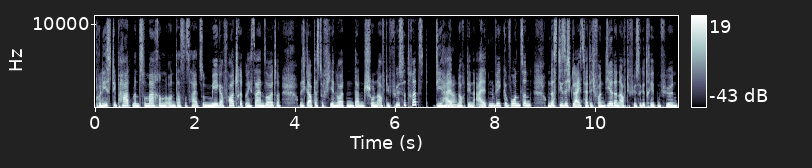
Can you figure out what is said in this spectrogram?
Police Department zu machen und dass es halt so mega fortschrittlich sein sollte. Und ich glaube, dass du vielen Leuten dann schon auf die Füße trittst, die halt Ja. noch den alten Weg gewohnt sind und dass die sich gleichzeitig von dir dann auf die Füße getreten fühlen.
